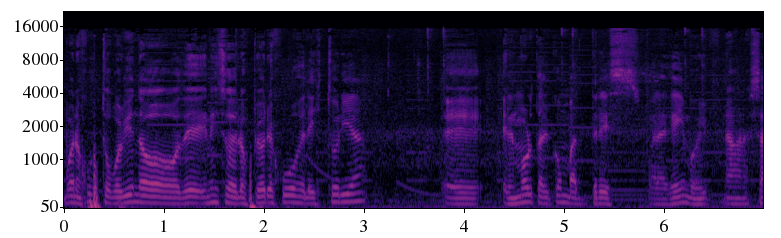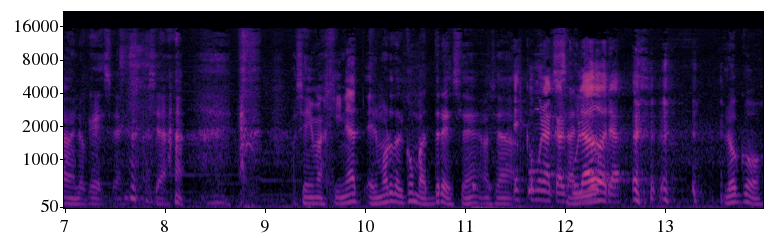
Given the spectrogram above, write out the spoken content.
bueno, justo volviendo de, en esto de los peores juegos de la historia, eh, el Mortal Kombat 3 para Game Boy, no, no saben lo que es, eh. o sea, o sea, imaginad el Mortal Kombat 3, eh, o sea, Es como una salió- calculadora. loco.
